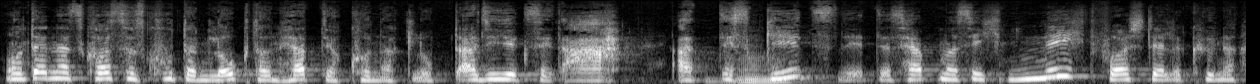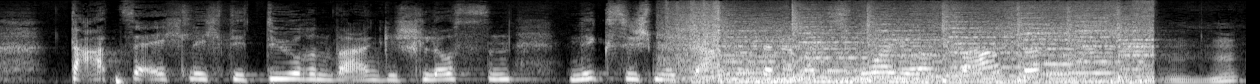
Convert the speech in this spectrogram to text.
Und dann hat es gekostet, gut, dann Lockdown hat ja keiner geglaubt. Also ich gesagt, ah, ah, das mhm. geht's nicht. Das hat man sich nicht vorstellen können. Tatsächlich, die Türen waren geschlossen, nichts ist mehr gegangen. Und dann haben wir zwei Jahre gewartet, mhm.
